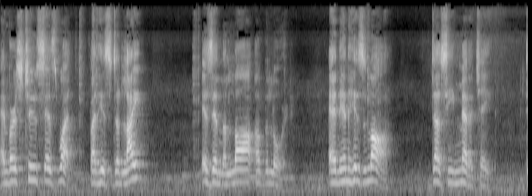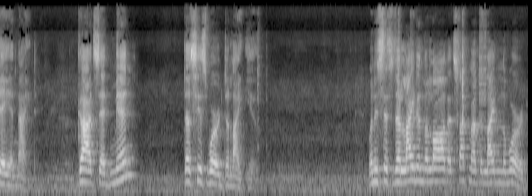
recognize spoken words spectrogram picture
And verse 2 says what? But his delight is in the law of the Lord, and in his law does he meditate day and night. God said, Men, does his word delight you? When it says delight in the law, that's talking about delight in the word.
